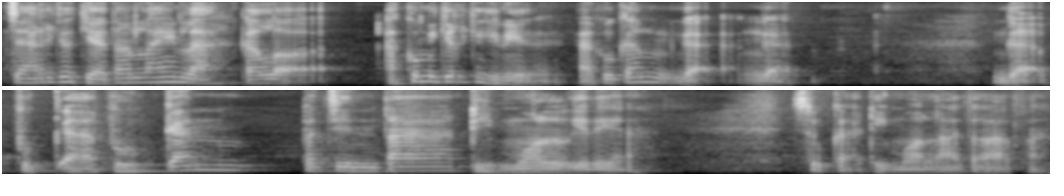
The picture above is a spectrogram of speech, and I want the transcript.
cari kegiatan lain lah. Kalau aku mikir kayak gini aku kan nggak nggak nggak bu, uh, bukan pecinta di mall gitu ya. Suka di mall atau apa.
